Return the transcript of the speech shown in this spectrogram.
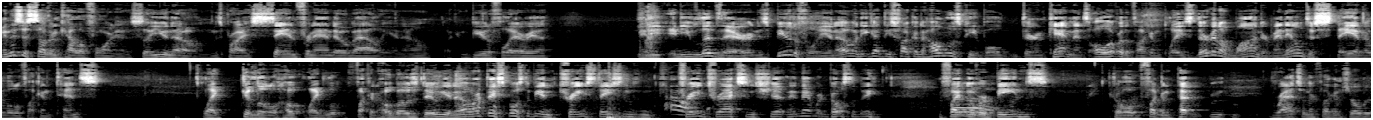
And this is Southern California, so you know it's probably San Fernando Valley, you know, like a beautiful area. And you, and you live there, and it's beautiful, you know. And you got these fucking homeless people, their encampments all over the fucking place. They're gonna wander, man. They don't just stay in their little fucking tents, like good little ho- like little fucking hobos do, you know. Aren't they supposed to be in train stations and oh. train tracks and shit? Ain't that supposed to be? Fighting over Oh. beans, the little fucking pet rats on their fucking shoulder.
